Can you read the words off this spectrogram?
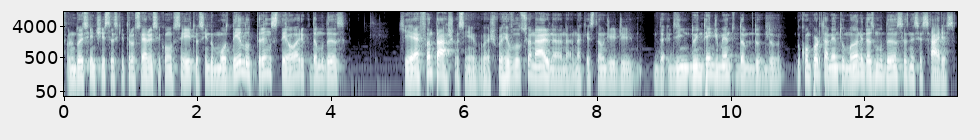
foram dois cientistas que trouxeram esse conceito assim do modelo transteórico da mudança, que é fantástico, assim, acho que foi revolucionário na, na, na questão de, de, de, do entendimento do, do, do comportamento humano e das mudanças necessárias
